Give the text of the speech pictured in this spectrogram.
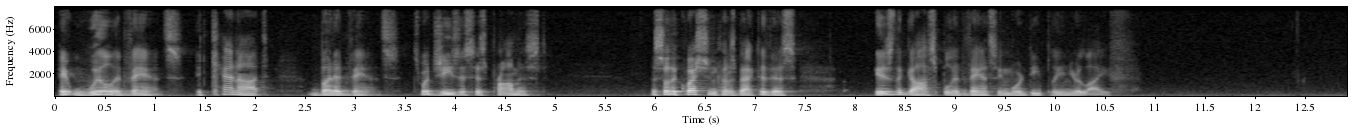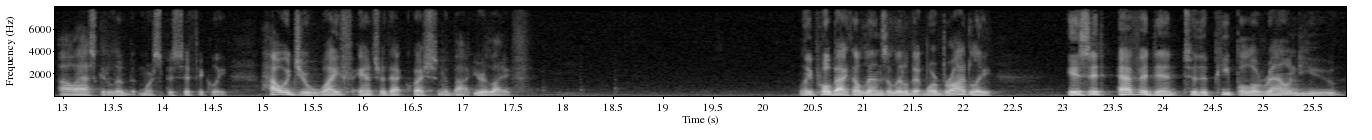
It will advance. It cannot but advance. It's what Jesus has promised. And so the question comes back to this Is the gospel advancing more deeply in your life? I'll ask it a little bit more specifically. How would your wife answer that question about your life? Let me pull back the lens a little bit more broadly. Is it evident to the people around you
